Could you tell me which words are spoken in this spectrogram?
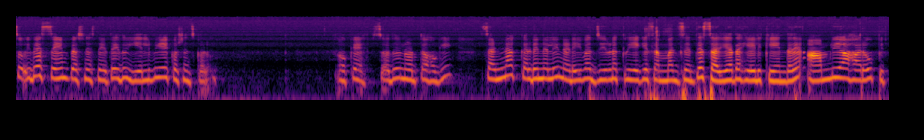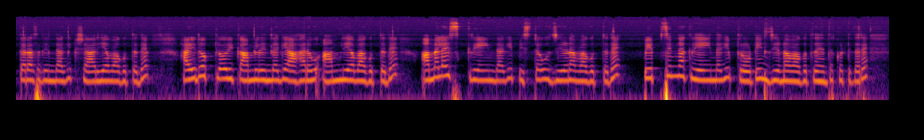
ಸೊ ಇದೇ ಸೇಮ್ ಪ್ರಶ್ನೆ ಸ್ನೇಹಿತರೆ, ಇದು ಎಲ್ ವಿ ಎ ಕ್ವಶನ್ಸ್ಗಳು ಓಕೆ ಸೊ ಅದು ನೋಡ್ತಾ ಹೋಗಿ. ಸಣ್ಣ ಕರಡಿನಲ್ಲಿ ನಡೆಯುವ ಜೀರ್ಣಕ್ರಿಯೆಗೆ ಸಂಬಂಧಿಸಿದಂತೆ ಸರಿಯಾದ ಹೇಳಿಕೆ ಎಂದರೆ ಆಮ್ಲೀಯ ಆಹಾರವು ಪಿತ್ತರಸದಿಂದಾಗಿ ಕ್ಷಾರೀಯವಾಗುತ್ತದೆ. ಹೈಡ್ರೋಕ್ಲೋರಿಕ್ ಆಮ್ಲದಿಂದಾಗಿ ಆಹಾರವು ಆಮ್ಲೀಯವಾಗುತ್ತದೆ. ಅಮಲೈಸ್ ಕ್ರಿಯೆಯಿಂದಾಗಿ ಪಿಷ್ಟವು ಜೀರ್ಣವಾಗುತ್ತದೆ. ಪೆಪ್ಸಿನ್ನ ಕ್ರಿಯೆಯಿಂದಾಗಿ ಪ್ರೋಟೀನ್ ಜೀರ್ಣವಾಗುತ್ತದೆ ಅಂತ ಕೊಟ್ಟಿದ್ದಾರೆ.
